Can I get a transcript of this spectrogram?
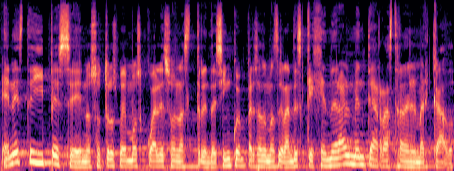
En este IPC nosotros vemos cuáles son las 35 empresas más grandes que generalmente arrastran el mercado.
